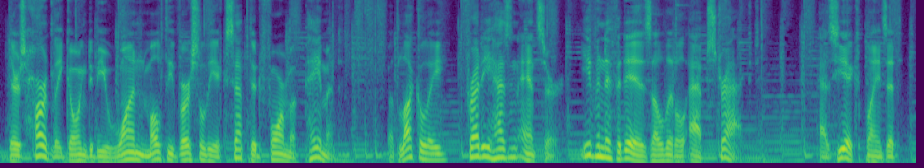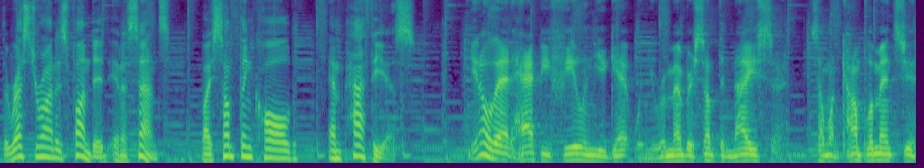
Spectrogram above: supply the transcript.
there's hardly going to be one multiversally accepted form of payment. But luckily, Freddy has an answer, even if it is a little abstract. As he explains it, the restaurant is funded, in a sense, by something called Empatheus. You know that happy feeling you get when you remember something nice or someone compliments you?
